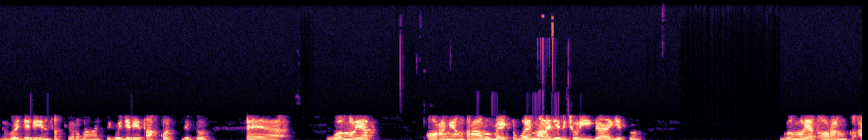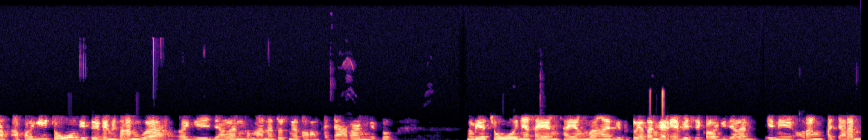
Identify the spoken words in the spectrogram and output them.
Gue jadi insecure banget sih. Gue jadi takut gitu. Kayak gue ngelihat orang yang terlalu baik tuh gue malah jadi curiga gitu. Gue ngelihat orang, apalagi cowok gitu ya. Kayak misalkan gue lagi jalan ke mana terus ngeliat orang pacaran gitu ngelihat cowoknya kayak yang sayang banget gitu kelihatan kan ya biasanya kalau lagi jalan ini orang pacaran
